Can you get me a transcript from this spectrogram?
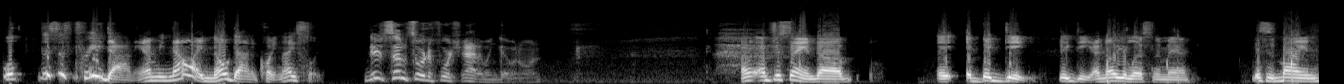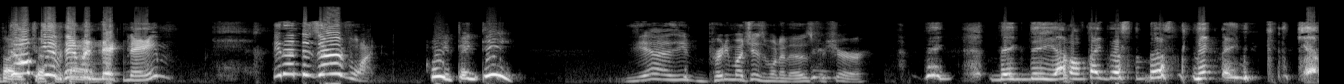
Well, this is pre Donnie. I mean, now I know Donnie quite nicely. There's some sort of foreshadowing going on. I, I'm just saying, uh, a, a Big D, Big D. I know you're listening, man. This is my invite. Don't give him a nickname. He doesn't deserve one. Hey, Big D. Yeah, he pretty much is one of those for sure. Big Big D. I don't think that's the best nickname you can give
